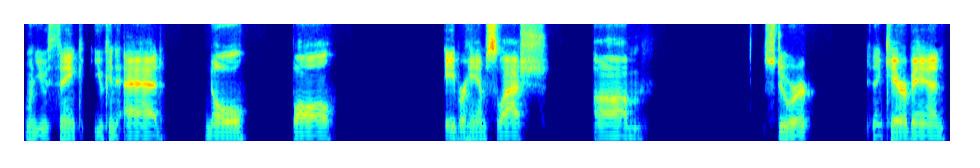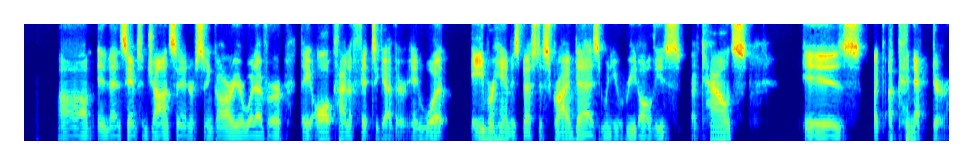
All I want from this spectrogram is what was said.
when you think you can add Nowell, Ball, Abraham slash um, Stewart, and then Karaban, um, and then Samson Johnson or Singare or whatever, they all kind of fit together. And what Abraham is best described as when you read all these accounts is like a connector.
